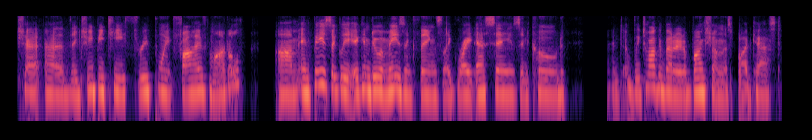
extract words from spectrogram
chat uh, the GPT 3.5 model. Um, and basically, it can do amazing things like write essays and code. And we talk about it a bunch on this podcast.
